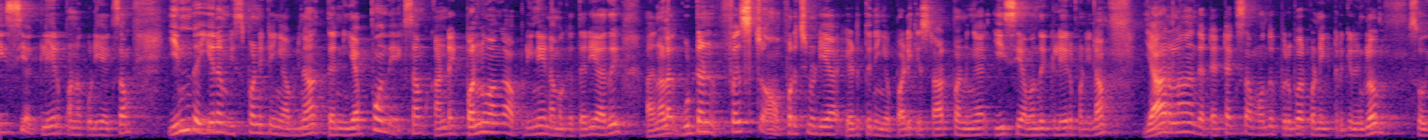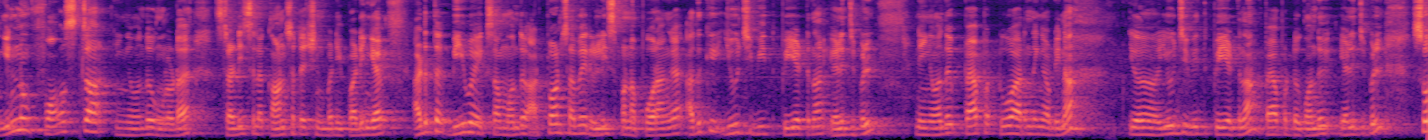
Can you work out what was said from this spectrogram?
ஈஸியாக கிளியர் பண்ணக்கூடிய எக்ஸாம் இந்த இயரை மிஸ் பண்ணிட்டீங்க அப்படின்னா தென் எப்போ இந்த எக்ஸாம் கண்டக்ட் பண்ணுவாங்க அப்படின்னே நமக்கு தெரியாது. அதனால் குட் அண்ட் ஃபஸ்ட் ஆப்பர்ச்சுனிட்டியாக எடுத்து நீங்கள் படிக்க ஸ்டார்ட் பண்ணுங்கள் ஈஸியாக வந்து கிளியர் பண்ணிடலாம். யாரெல்லாம் இந்த டெட் எக்ஸாம் வந்து ப்ரிப்பேர் பண்ணிக்கிட்டு இருக்கிறீங்களோ ஸோ இன்னும் ஃபாஸ்ட்டாக நீங்கள் வந்து உங்களோட ஸ்டடீஸில் கான்சன்ட்ரேஷன் பண்ணி படிங்க. அடுத்த பிஓ எக்ஸாம் வந்து அட்வான்ஸாகவே ரிலீஸ் பண்ண போகிறாங்க அதுக்கு யூஜி வித் பிஎட் தான் எலிஜிபிள் நீங்கள் வந்து பேப்பர் டூவாக இருந்தீங்க அப்படின்னா யூஜி வித் பிஎட் தான் பேப்பர் டூக்கு வந்து எலிஜிபிள் ஸோ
